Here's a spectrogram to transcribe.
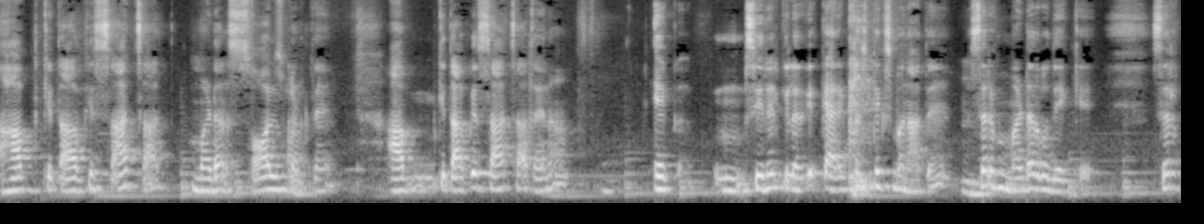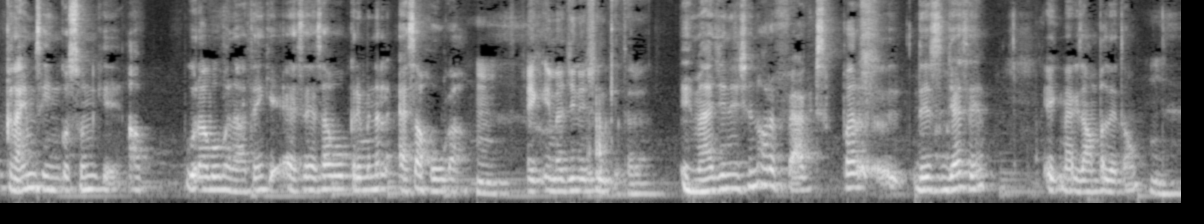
आप किताब के साथ साथ मर्डर सॉल्व करते हैं आप किताब के साथ साथ है ना एक सीरियल किलर के कैरेक्टरिस्टिक्स बनाते हैं हम्म। सिर्फ़ मर्डर को देख के सिर्फ़ क्राइम सीन को सुन के आप पूरा वो बनाते हैं कि ऐसे ऐसा वो क्रिमिनल ऐसा होगा हम्म। एक इमेजिनेशन की तरह इमेजिनेशन और फैक्ट्स पर जैसे एक मैं एग्जांपल देता हूँ हम्म।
